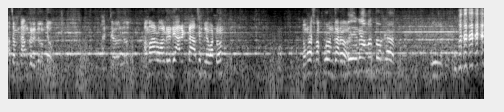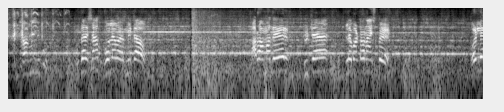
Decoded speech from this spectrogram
আচ্ছা আমি দাম করে দিলাম যাও। আচ্ছা হলো আমার অলরেডি আরেকটা আছে প্লে বাটন। তোমরা সব পূরণ করো। এটা আমার দরকার। আমি নিব। উদার সাথ বলে মিটাও। আরও আমাদের দুইটা প্লে বাটন আসবে। বললে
